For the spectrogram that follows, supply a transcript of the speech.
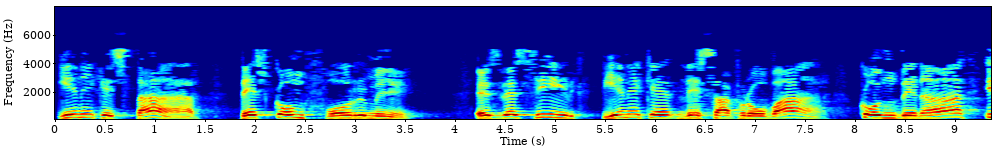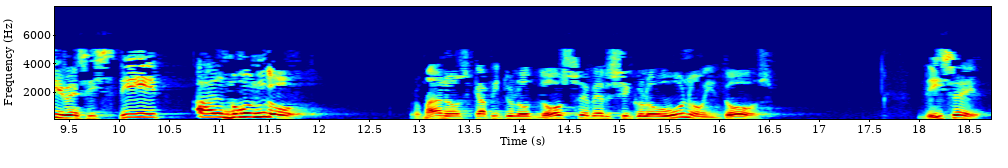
tiene que estar desconforme. Es decir, tiene que desaprobar, condenar y resistir al mundo. Romanos capítulo 12, versículo 1 y 2. Dice,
